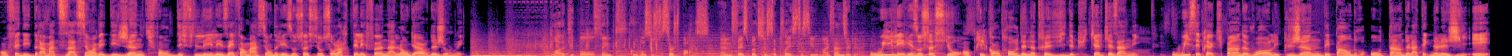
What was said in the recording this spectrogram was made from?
on fait des dramatisations avec des jeunes qui font défiler les informations de réseaux sociaux sur leur téléphone à longueur de journée. Oui, les réseaux sociaux ont pris le contrôle de notre vie depuis quelques années. Oui, c'est préoccupant de voir les plus jeunes dépendre autant de la technologie et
